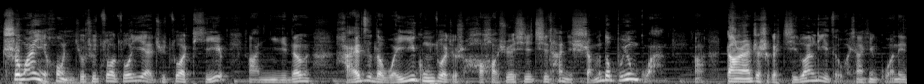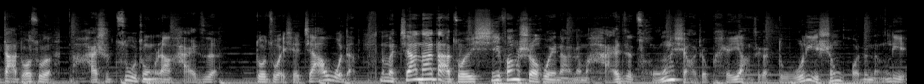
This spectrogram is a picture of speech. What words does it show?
吃完以后你就去做作业、去做题啊。你的孩子的唯一工作就是好好学习，其他你什么都不用管当然这是个极端例子，我相信国内大多数还是注重。让孩子多做一些家务的。那么加拿大作为西方社会呢，那么孩子从小就培养这个独立生活的能力，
